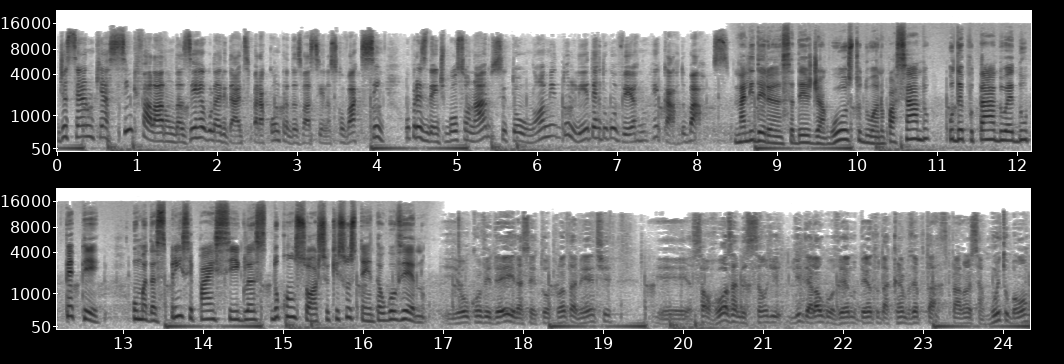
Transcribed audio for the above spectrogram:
disseram que assim que falaram das irregularidades para a compra das vacinas Covaxin, o presidente Bolsonaro citou o nome do líder do governo, Ricardo Barros. Na liderança desde agosto do ano passado, o deputado é do PP, uma das principais siglas do consórcio que sustenta o governo. E eu o convidei, ele aceitou prontamente e essa honrosa missão de liderar o governo dentro da Câmara dos Deputados. Para nós isso é muito bom.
